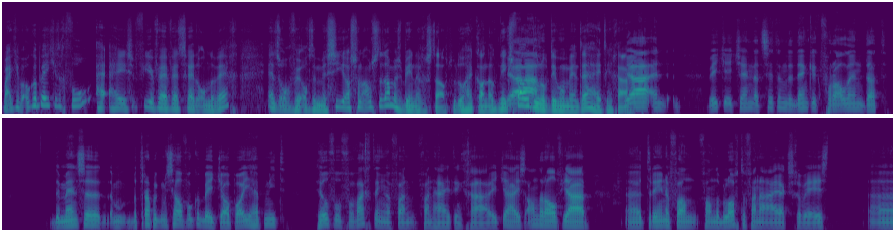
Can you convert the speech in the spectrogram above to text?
maar ik heb ook een beetje het gevoel, hij, hij is vier, vijf wedstrijden onderweg. En het is ongeveer of de Messias van Amsterdam is binnengestapt. Ik bedoel, hij kan ook niks ja, fout doen op dit moment, hè, Heitinga. Ja, en weet je, Etienne, dat zit hem er denk ik vooral in dat de mensen, betrap ik mezelf ook een beetje op hoor. Je hebt niet heel veel verwachtingen van, van Heitinga. Weet je, hij is anderhalf jaar uh, trainer van, van de belofte van Ajax geweest. Uh,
